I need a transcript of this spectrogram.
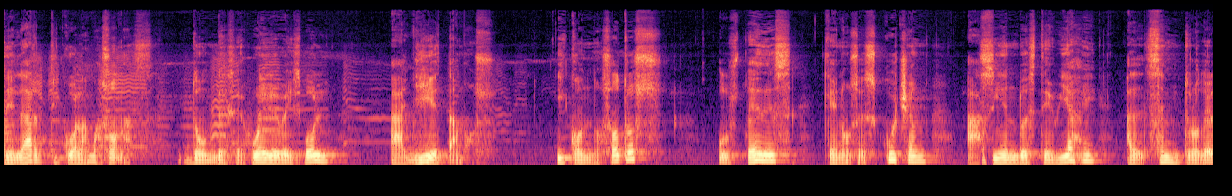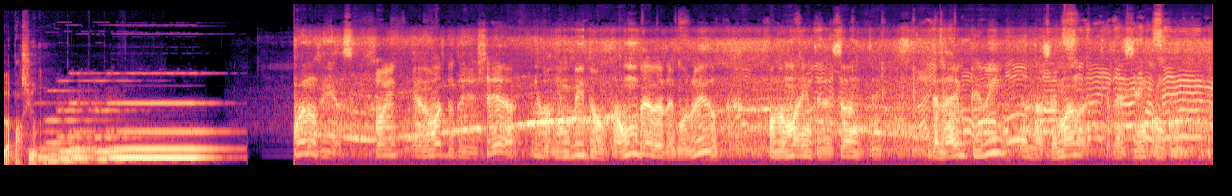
del Ártico al Amazonas, donde se juegue béisbol, allí estamos. Y con nosotros, ustedes que nos escuchan haciendo este viaje al centro de la pasión. Buenos días, soy Eduardo Tellechea y los invito a un breve recorrido por lo más interesante de la MPB en la semana que recién concluye.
